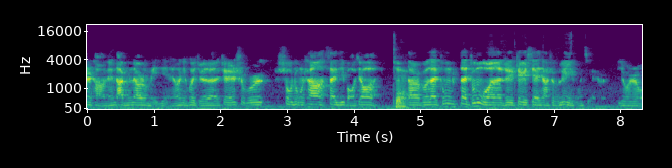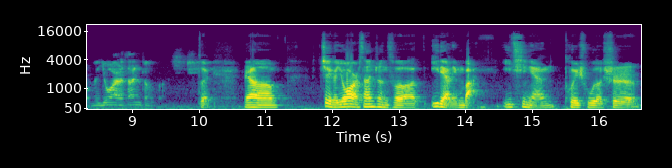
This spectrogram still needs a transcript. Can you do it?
十场连大名单都没进，然后你会觉得这人是不是受重伤，赛季报销了？对。但是说在中在中国呢，这这个现象是有另一种解释，就是我们 U 二三政策。对，然后这个 U 二三政策一点零版一七年推出的是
